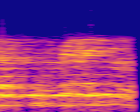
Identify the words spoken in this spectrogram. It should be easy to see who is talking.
Speaker 1: Gracias.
